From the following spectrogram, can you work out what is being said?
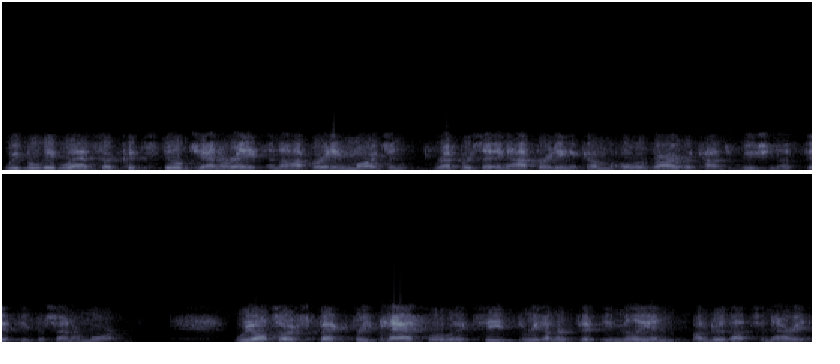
we believe Landstar could still generate an operating margin representing operating income over variable contribution of 50% or more. We also expect free cash flow to exceed 350 million under that scenario.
